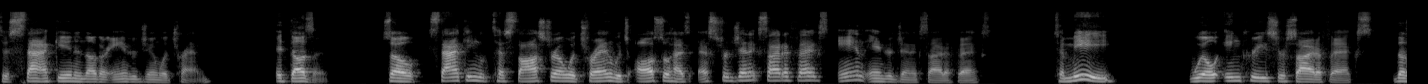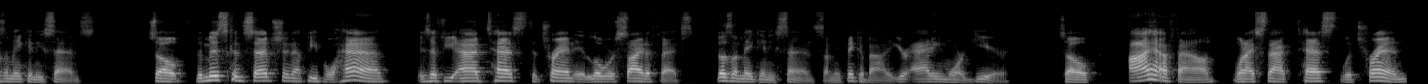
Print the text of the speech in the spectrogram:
to stack in another androgen with tren? It doesn't. So stacking testosterone with tren, which also has estrogenic side effects and androgenic side effects, to me, will increase your side effects. Doesn't make any sense. So the misconception that people have is if you add test to tren, it lowers side effects. Doesn't make any sense. I mean, think about it. You're adding more gear. So I have found when I stack test with tren,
